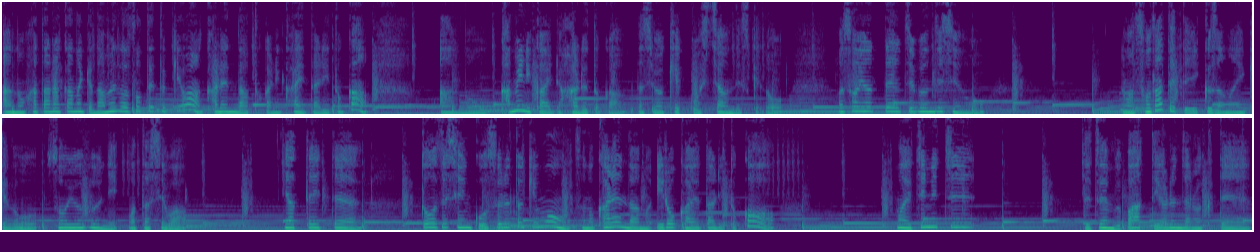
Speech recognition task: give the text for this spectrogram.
あの働かなきゃダメだぞって時はカレンダーとかに書いたりとかあの紙に書いて貼るとか私は結構しちゃうんですけど、まあ、そうやって自分自身を、まあ、育てていくじゃないけどそういう風に私はやっていて同時進行する時もそのカレンダーの色変えたりとかまあ一日で全部バッてやるんじゃなくて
